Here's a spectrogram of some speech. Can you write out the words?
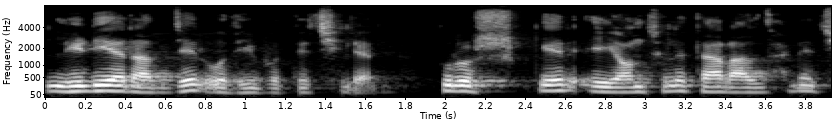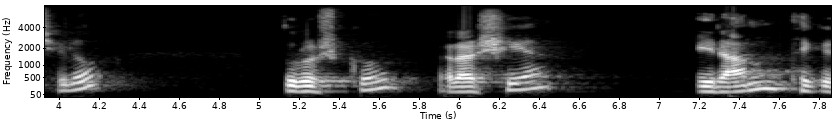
লিডিয়া রাজ্যের অধিপতি ছিলেন। তুরস্কের এই অঞ্চলে তার রাজধানী ছিল তুরস্ক, রাশিয়া ইরান থেকে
